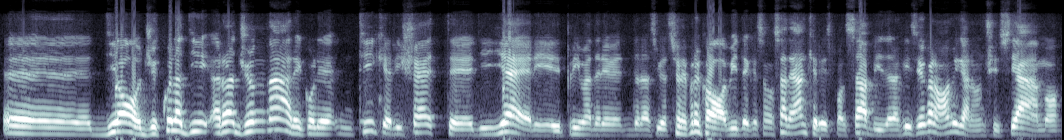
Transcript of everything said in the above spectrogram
eh, di oggi è quella di ragionare con le antiche ricette di ieri, prima delle, della situazione pre-Covid, che sono state anche responsabili della crisi economica, non ci siamo.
